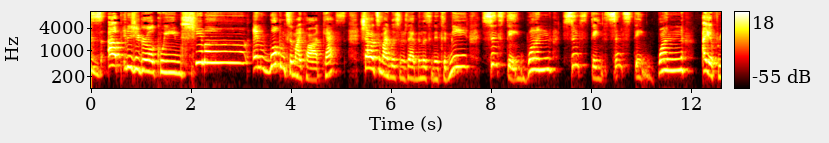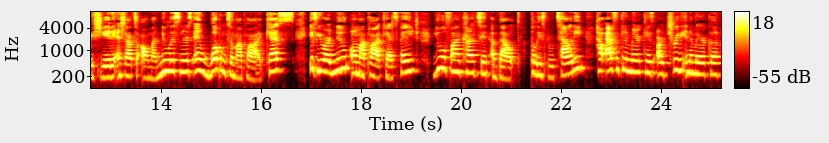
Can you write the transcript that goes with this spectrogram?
is up? It is your girl, Queen Shima, and welcome to my podcast. Shout out to my listeners that have been listening to me since day one, since day, since day one. I appreciate it, and shout out to all my new listeners, and welcome to my podcast. If you are new on my podcast page, you will find content about police brutality, how African Americans are treated in America,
